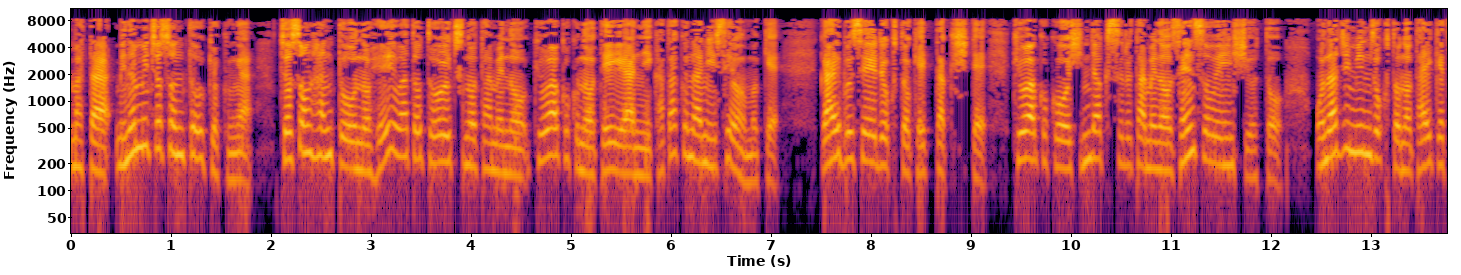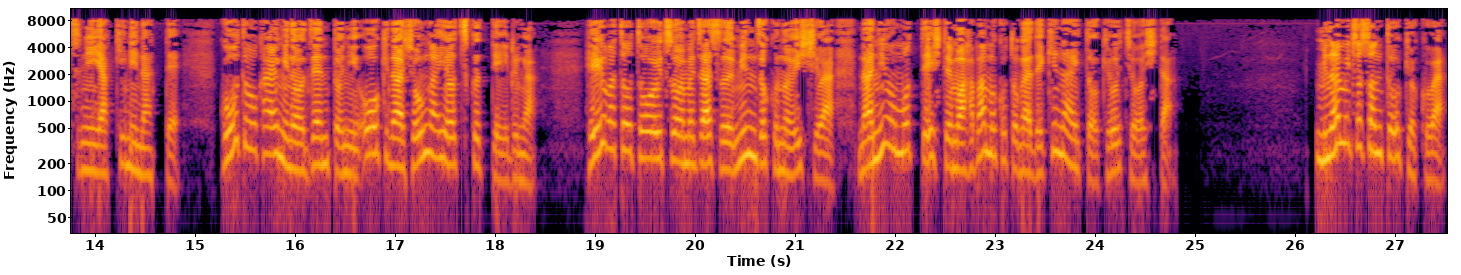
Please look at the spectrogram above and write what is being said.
また、南朝鮮当局が、朝鮮半島の平和と統一のための共和国の提案に堅くなに背を向け、外部勢力と結託して、共和国を侵略するための戦争演習と、同じ民族との対決に躍起になって、合同会議の前途に大きな障害を作っているが、平和と統一を目指す民族の意志は何をもってしても阻むことができないと強調した。南朝鮮当局は、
